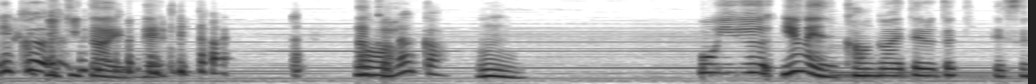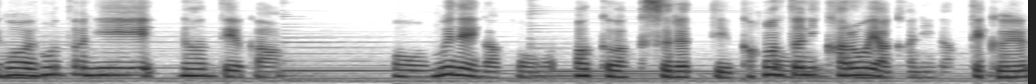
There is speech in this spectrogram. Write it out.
行く 行きたいよね。行きたい。なんかなんか、うん、こういう夢考えてる時ってすごい本当に、なんていうか、こう胸がこうワクワクするっていうか、本当に軽やかになってく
